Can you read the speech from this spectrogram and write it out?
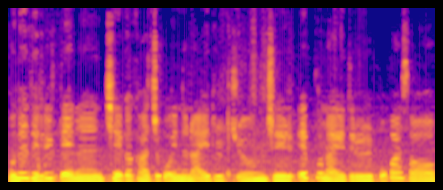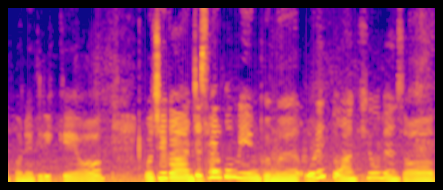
보내드릴 때는 제가 가지고 있는 아이들 중 제일 예쁜 아이들을 뽑아서 보내드릴게요. 그리고 제가 이제 살구미인 금은 오랫동안 키우면서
